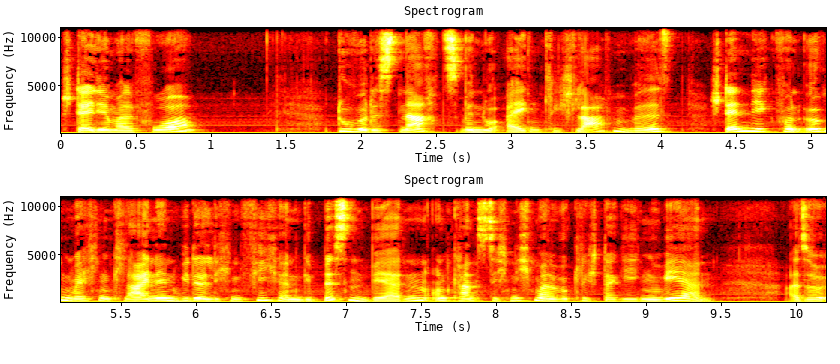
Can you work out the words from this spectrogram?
stell dir mal vor, du würdest nachts, wenn du eigentlich schlafen willst, ständig von irgendwelchen kleinen widerlichen Viechern gebissen werden und kannst dich nicht mal wirklich dagegen wehren. Also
